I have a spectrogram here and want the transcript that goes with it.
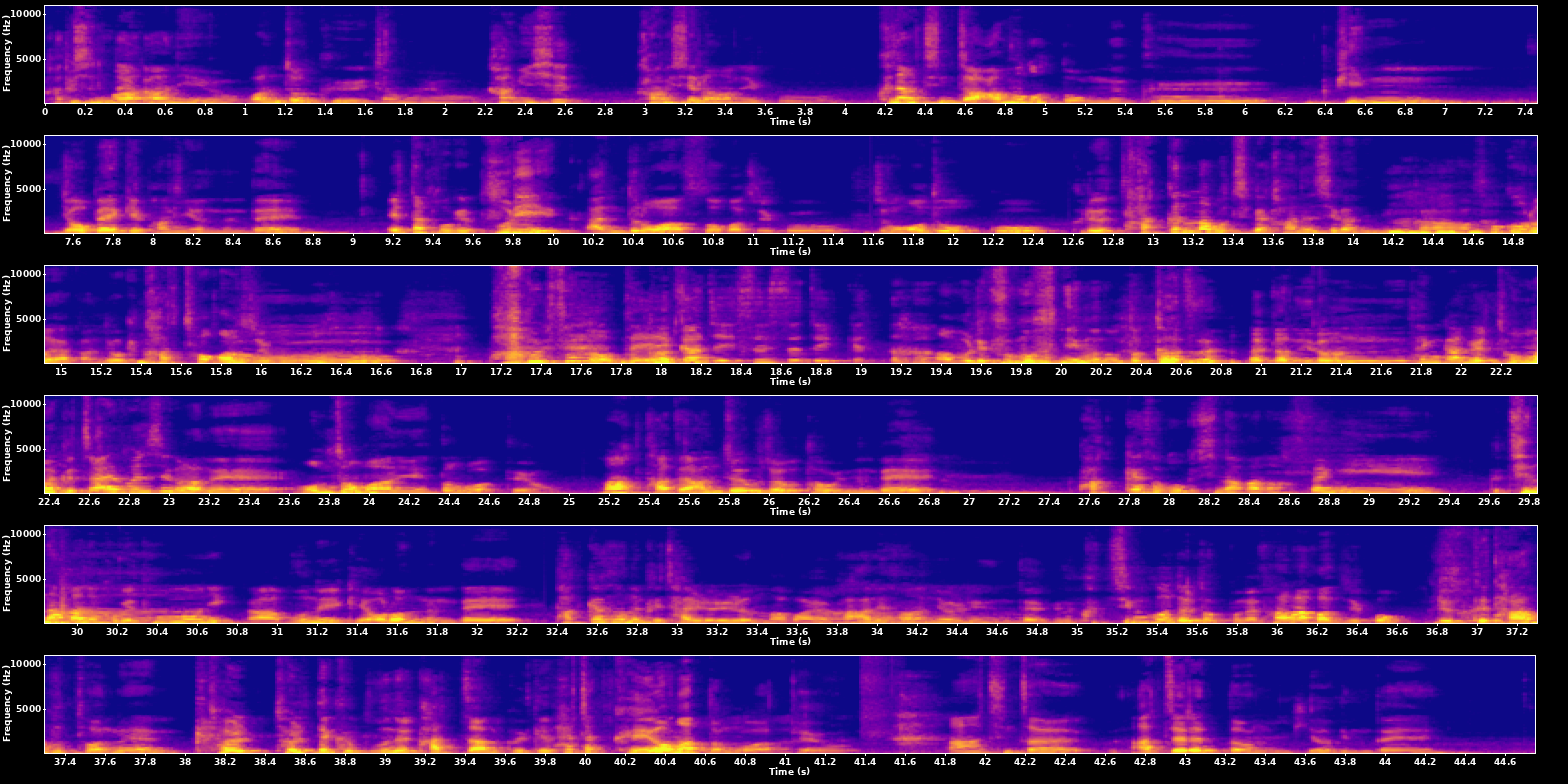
갇힌 아, 데가? 아 니에요. 완전 그 있잖아요. 강의실? 강실은 아니고 그냥 진짜 아무것도 없는 그 음. 빈 여백의 방이었는데 음. 일단 거기에 불이 안 들어왔어가지고 좀 어두웠고 그리고 다 끝나고 집에 가는 시간이니까 음. 속으로 약간 여기 갇혀가지고 밤을 새면 어떡하지? 내일까지 있을 수도 있겠다. 아 우리 부모님은 어떡하지? 약간 이런 생각을 정말 그 짧은 시간에 엄청 많이 했던 것 같아요. 막 다들 안절부절 못하고 있는데 음. 밖에서 거기 지나가는 학생이 그 지나가는 아. 거기 통로니까 문을 이렇게 열었는데 밖에서는 그게 잘 열렸나 봐요. 그 아. 안에서는 안 열리는데 그래서 그 친구들 덕분에 살아가지고 그리고 그 다음부터는 절, 절대 그 문을 닫지 않고 이렇게 살짝 괴어놨던 것 같아요. 아 진짜 아찔했던 기억인데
